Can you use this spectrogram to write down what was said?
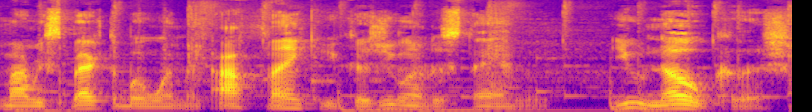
my respectable women, I thank you because you understand me. You know Kush.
